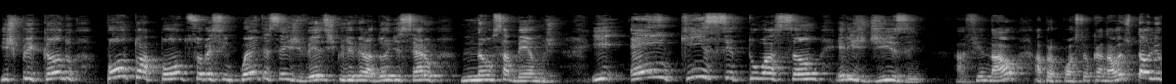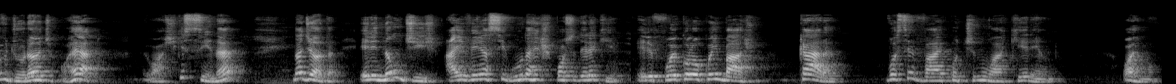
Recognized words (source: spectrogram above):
explicando ponto a ponto sobre as 56 vezes que os reveladores disseram não sabemos. E em que situação eles dizem. Afinal, a proposta do canal é estudar o livro de Urântia, correto? Eu acho que sim, né? Não adianta, ele não diz. Aí vem a segunda resposta dele aqui. Ele foi e colocou embaixo. Cara, você vai continuar querendo. Ó, irmão,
